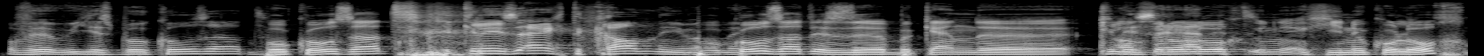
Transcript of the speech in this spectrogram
Of eh, wie is Bo Koolzaad? Bo Koolzaad. Ik lees echt de krant niet, Bo man. Koolzaad is de bekende androloog, gynaecoloog.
